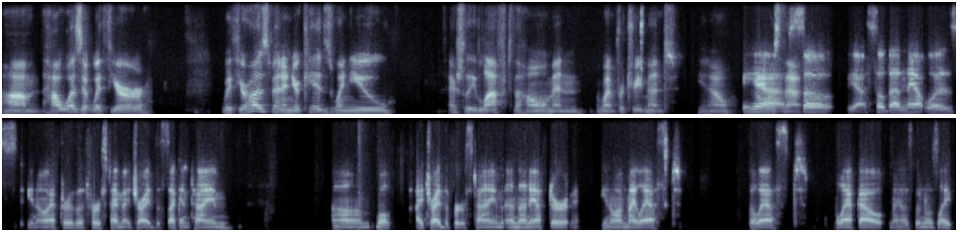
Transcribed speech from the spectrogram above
Um how was it with your with your husband and your kids when you actually left the home and went for treatment you know? Yeah so yeah so then that was you know after the first time i tried the second time um well i tried the first time and then after you know, on my last, the last blackout, my husband was like,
